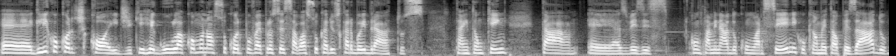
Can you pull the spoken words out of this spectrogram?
é, glicocorticoide, que regula como o nosso corpo vai processar o açúcar e os carboidratos. Tá? Então, quem está, é, às vezes, contaminado com arsênico, que é um metal pesado,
